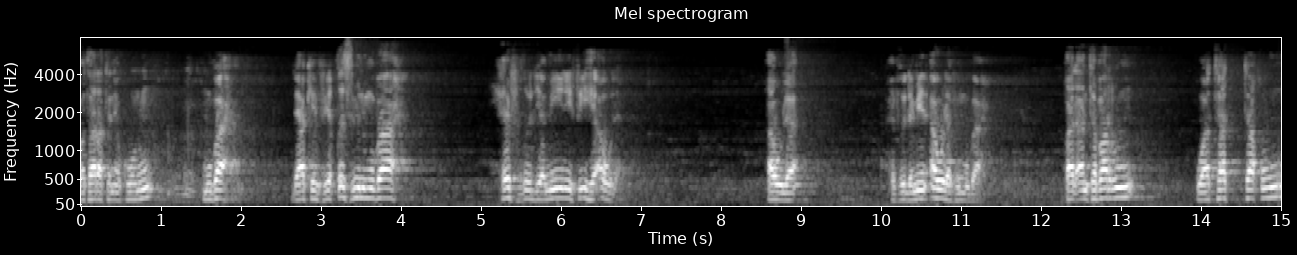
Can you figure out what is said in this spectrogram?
وتارة يكون مباحا. لكن في قسم المباح حفظ اليمين فيه أولى. أولى. حفظ اليمين أولى في المباح. قال أن تبروا وتتقوا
